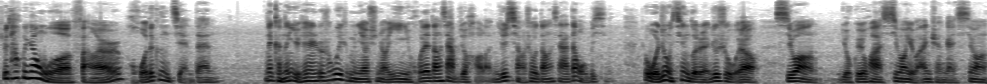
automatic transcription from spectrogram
就它会让我反而活得更简单，那可能有些人就说，为什么你要寻找意义？你活在当下不就好了？你就享受当下。但我不行，就我这种性格的人，就是我要希望有规划，希望有安全感，希望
